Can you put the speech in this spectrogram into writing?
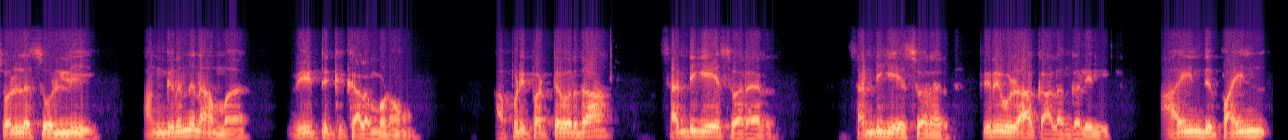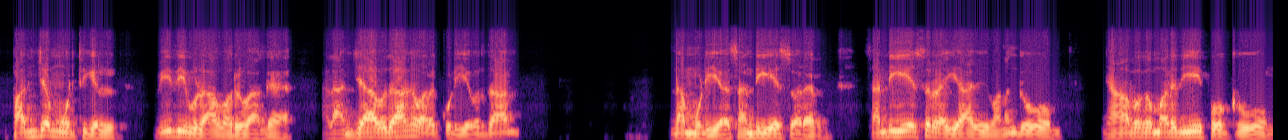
சொல்ல சொல்லி அங்கிருந்து நாம் வீட்டுக்கு கிளம்பணும். அப்படிப்பட்டவர் தான் சண்டிகேஸ்வரர். சண்டிகேஸ்வரர். திருவிழா காலங்களில் ஐந்து பைன் பஞ்சமூர்த்திகள் வீதி உலா வருவாங்க. அதில் அஞ்சாவதாக வரக்கூடியவர் தான் நம்முடைய சண்டிகேஸ்வரர். சண்டிகேஸ்வரர் ஐயாவை வணங்குவோம். ஞாபக மருதியை போக்குவோம்.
